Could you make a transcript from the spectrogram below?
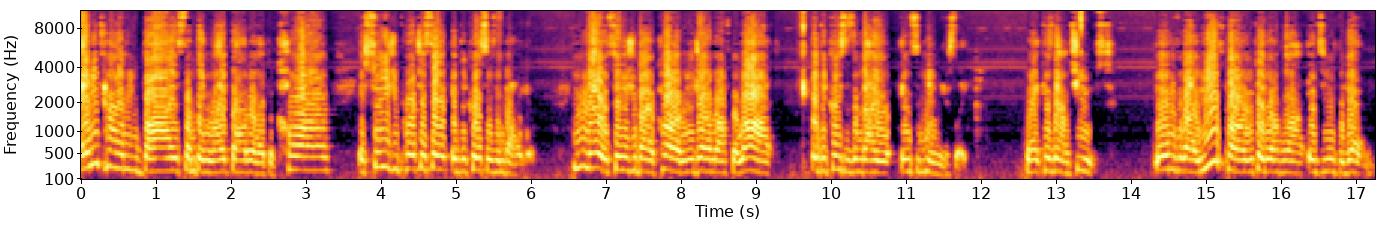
Anytime you buy something like that or like a car, as soon as you purchase it, it decreases in value. You know as soon as you buy a car, when you drive it off the lot, it decreases in value instantaneously. Right? Because now it's used. Even if you buy a used car, you take it off the lot, it's used again.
